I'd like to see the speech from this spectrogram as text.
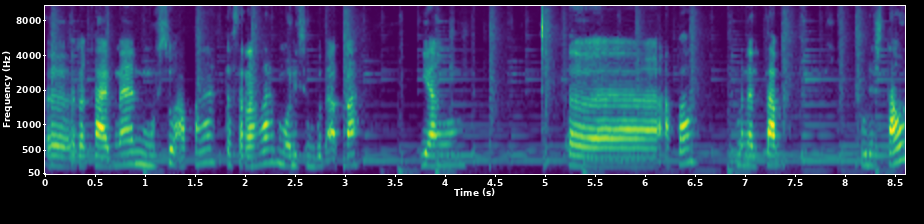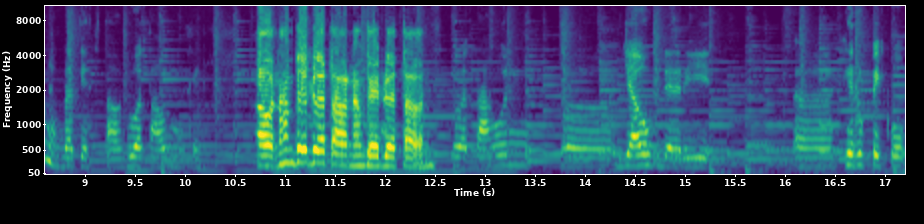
uh, rekanan musuh apa terserahlah mau disebut apa yang uh, apa menetap udah setahun ya berarti ya setahun dua tahun mungkin tahun, hampir dua tahun, hampir dua tahun. Dua tahun uh, jauh dari uh, hiruk pikuk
